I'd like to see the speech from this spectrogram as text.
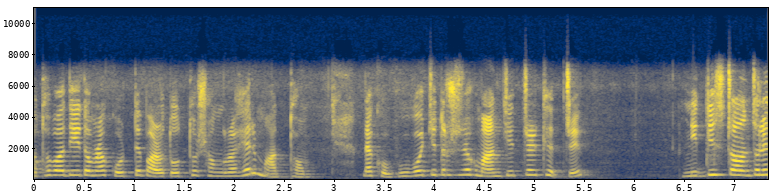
অথবা দিয়ে তোমরা করতে পারো তথ্য সংগ্রহের মাধ্যম। দেখো ভূবৈচিত্র্য সূচক মানচিত্রের ক্ষেত্রে নির্দিষ্ট অঞ্চলে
